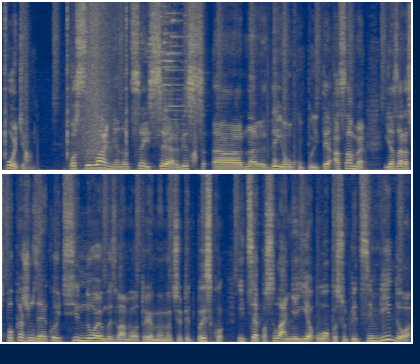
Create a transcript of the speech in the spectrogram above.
Потім посилання на цей сервіс, е, де його купити. А саме я зараз покажу, за якою ціною ми з вами отримуємо цю підписку. І це посилання є у опису під цим відео.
